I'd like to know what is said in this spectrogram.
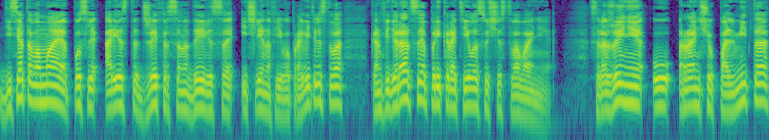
10 мая после ареста Джефферсона Дэвиса и членов его правительства конфедерация прекратила существование. Сражение у Ранчо Пальмита,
